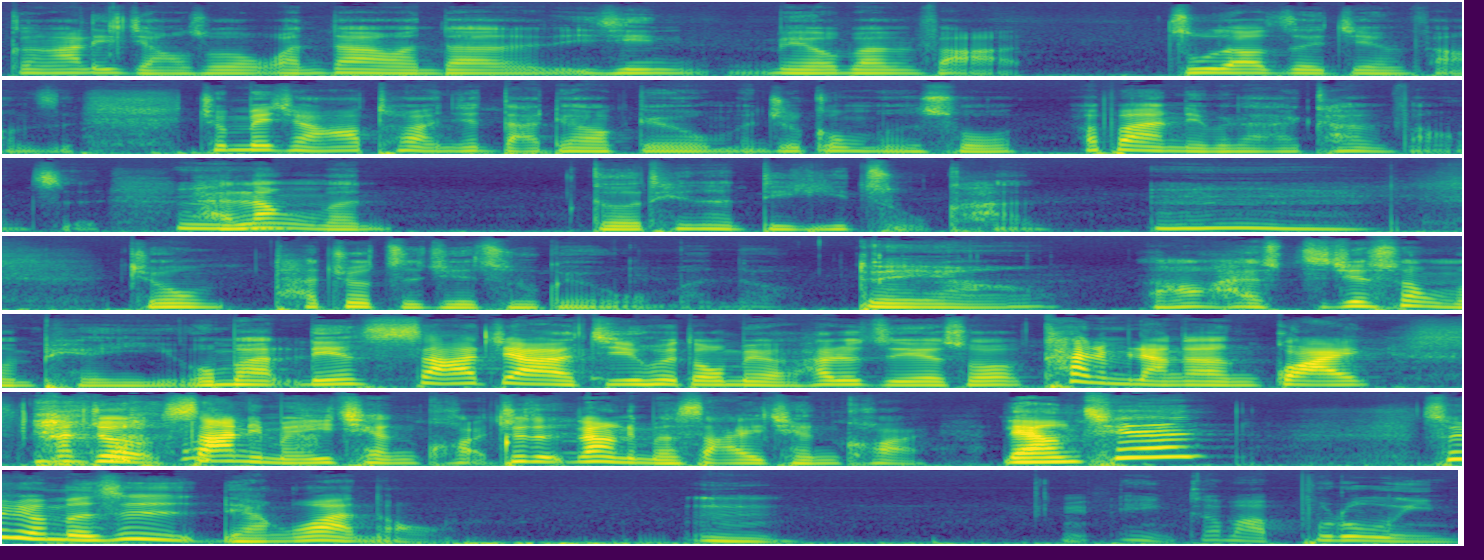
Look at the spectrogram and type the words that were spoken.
跟阿丽讲说，完蛋完蛋了，已经没有办法租到这间房子。就没想到突然间打电话给我们，就跟我们说，要不然你们来看房子，还让我们隔天的第一组看。嗯，就他就直接租给我们了。对呀，然后还直接算我们便宜，我们连杀价的机会都没有，他就直接说，看你们两个很乖，那就杀你们一千块，就是让你们杀一千块，两千，所以原本是两万哦。嗯，你干嘛铺路你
